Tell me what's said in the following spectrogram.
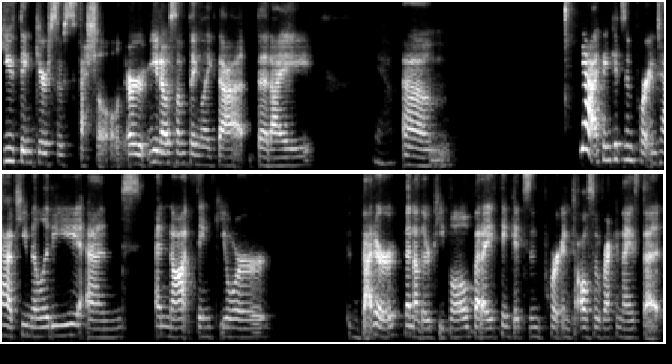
you think you're so special or you know something like that that I yeah. um yeah, I think it's important to have humility and and not think you're better than other people but i think it's important to also recognize that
